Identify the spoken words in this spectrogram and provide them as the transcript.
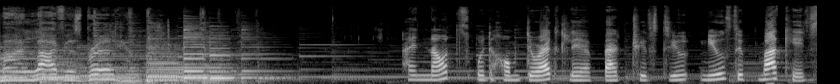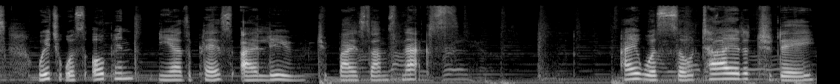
My life is brilliant. I not went home directly, but to the new supermarket, which was opened near the place I live, to buy some snacks. I was so tired today,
